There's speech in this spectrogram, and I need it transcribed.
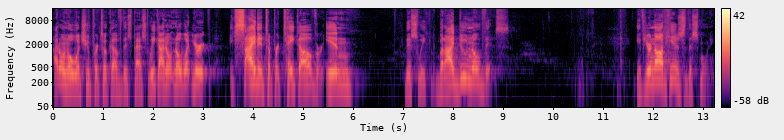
I don't know what you partook of this past week. I don't know what you're excited to partake of or in this week. But I do know this. If you're not His this morning,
